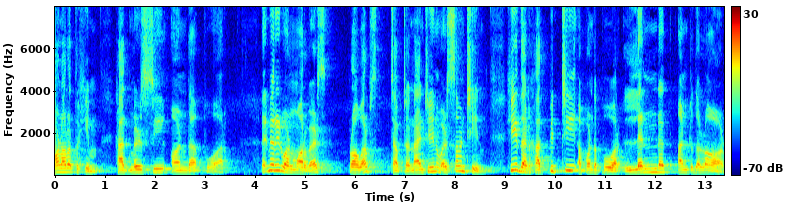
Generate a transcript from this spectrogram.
honoreth him hath mercy on the poor. Let me read one more verse. Proverbs chapter 19, verse 17. He that hath pity upon the poor lendeth unto the Lord.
